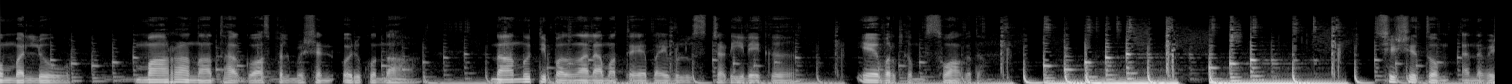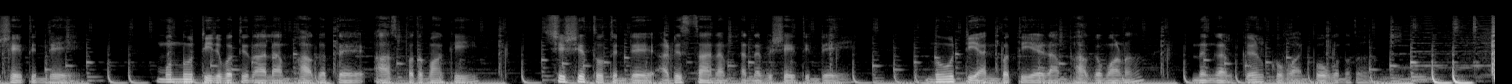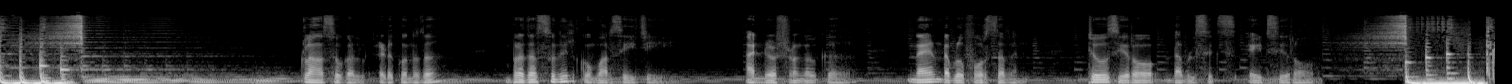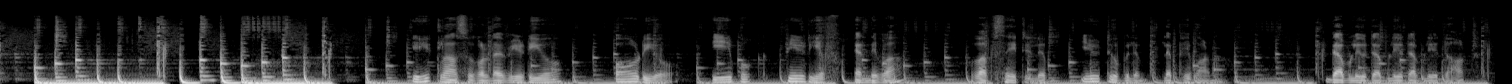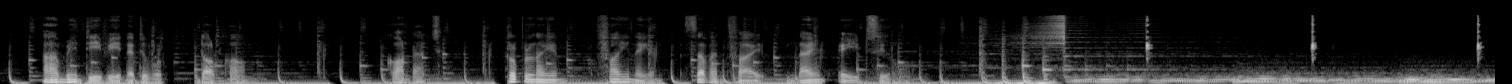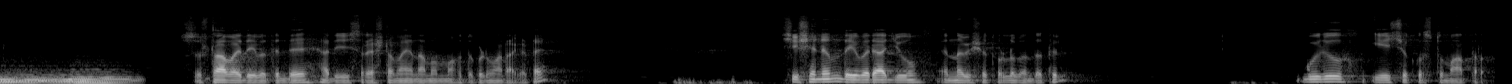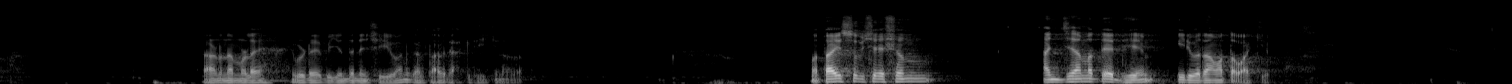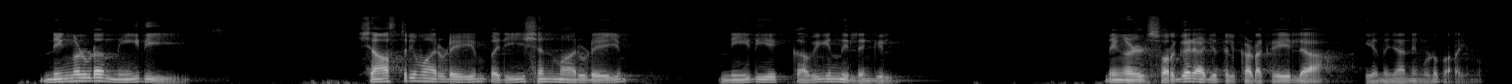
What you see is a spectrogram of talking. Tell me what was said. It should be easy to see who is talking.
Speaker 1: Kummallur Maranatha gospel mission ഒരുക്കുന്ന നാനൂറ്റി പതിനാലാമത്തെ ബൈബിൾ സ്റ്റഡിയിലേക്ക് ഏവർക്കും സ്വാഗതം. ശിഷ്യത്വം എന്ന വിഷയത്തിന്റെ മുന്നൂറ്റി ഇരുപത്തിനാലാം ഭാഗത്തെ ആസ്പദമാക്കി ശിഷ്യത്വത്തിന്റെ അടിസ്ഥാനം എന്ന വിഷയത്തിന്റെ നൂറ്റി അൻപത്തിയേഴാം ഭാഗമാണ് നിങ്ങൾ കേൾക്കുവാൻ പോകുന്നത്. ക്ലാസുകൾ എടുക്കുന്നത് brother Sunil Kumar C G. അന്വേഷണങ്ങൾക്ക് nine double four seven two zero double six eight zero. ഈ ക്ലാസുകളുടെ video audio e book P D F എന്നിവ വെബ്സൈറ്റിലും യൂട്യൂബിലും ലഭ്യമാണ്. W W W dot Amen T V network dot com contact triple nine five nine seven five nine eight zero.
Speaker 2: സൃഷ്ടാവായ ദൈവത്തിന്റെ അതിശ്രേഷ്ഠമായ നാമം മഹത്വപ്പെടുമാറാകട്ടെ. ശിഷ്യനും ദൈവരാജ്യവും എന്ന വിഷയത്തുള്ള ബന്ധത്തിൽ ഗുരു യേശു ക്രിസ്തു മാത്രം അതാണ് നമ്മളെ ഇവിടെ വിചിന്തനം ചെയ്യുവാൻ കർത്താവിൽ ആഗ്രഹിക്കുന്നത്. മത്തായി സുവിശേഷം അഞ്ചാമത്തെ അധ്യായം ഇരുപതാമത്തെ വാക്യം. നിങ്ങളുടെ നീതി ശാസ്ത്രിമാരുടെയും പരീശന്മാരുടെയും നീതിയെ കവിയുന്നില്ലെങ്കിൽ നിങ്ങൾ സ്വർഗരാജ്യത്തിൽ കടക്കയില്ല എന്ന് ഞാൻ നിങ്ങളോട് പറയുന്നു.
